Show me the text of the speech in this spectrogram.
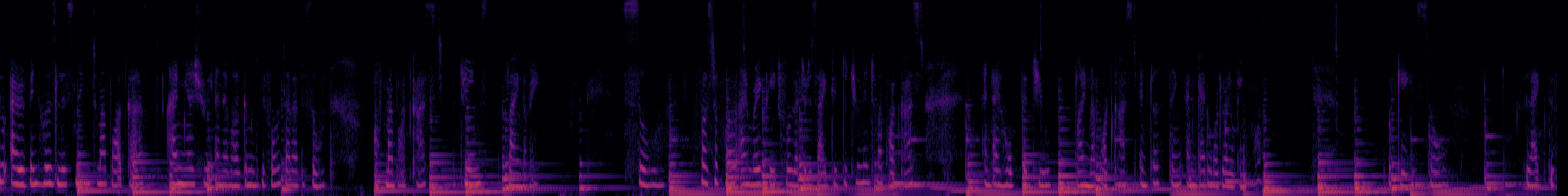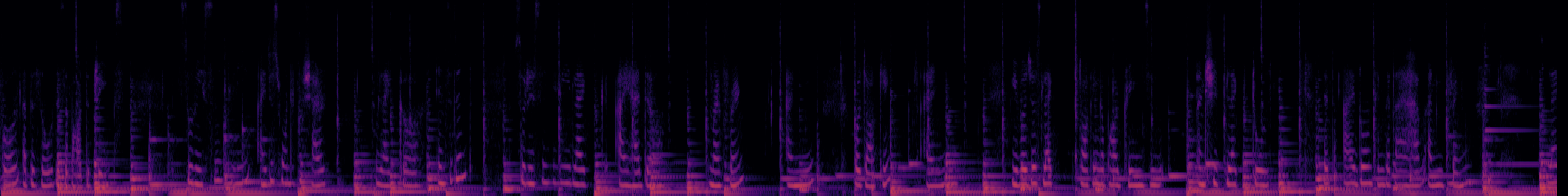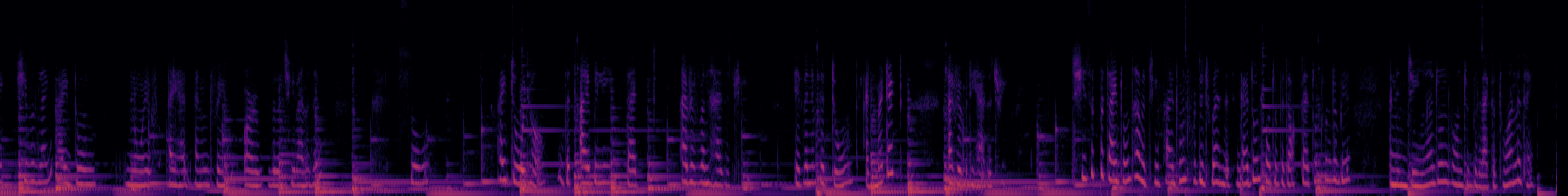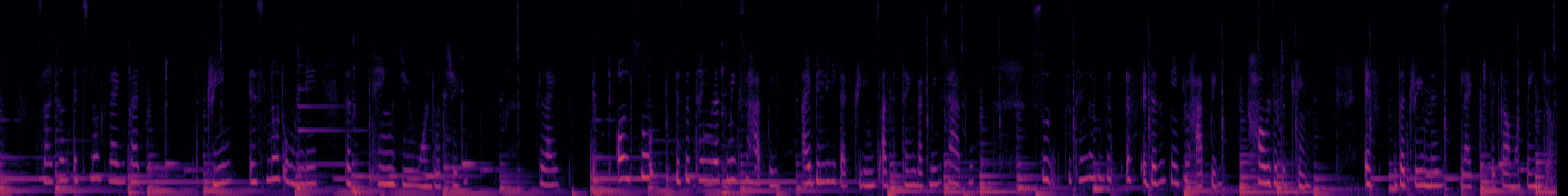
to everyone who is listening to my podcast. I'm Yashvi and I welcome you to the first ever episode of my podcast, Dreams Flying Away. So, first of all, I'm very grateful that you decided to tune into my podcast, and I hope that you find my podcast interesting and get what you're looking for. Okay, so, like the first episode is about the dreams. So, recently, I just wanted to share like uh, incident. So recently like i had uh, my friend and me were talking and we were just like talking about dreams and, and she like told that i don't think that i have any dream. Like she was like i don't know if i had any dream or will achieve anything. So i told her that i believe that everyone has a even if they don't admit it, everybody has a dream. She said, But I don't have a dream. I don't want to do anything. I don't want to be a doctor. I don't want to be an engineer. I don't want to be like a do anything. So I said, It's not like that. The dream is not only the things you want to achieve, like, it also is the thing that makes you happy. I believe that dreams are the thing that makes you happy. So the thing is that if it doesn't make you happy, how is it a dream? If the dream is like to become a painter.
